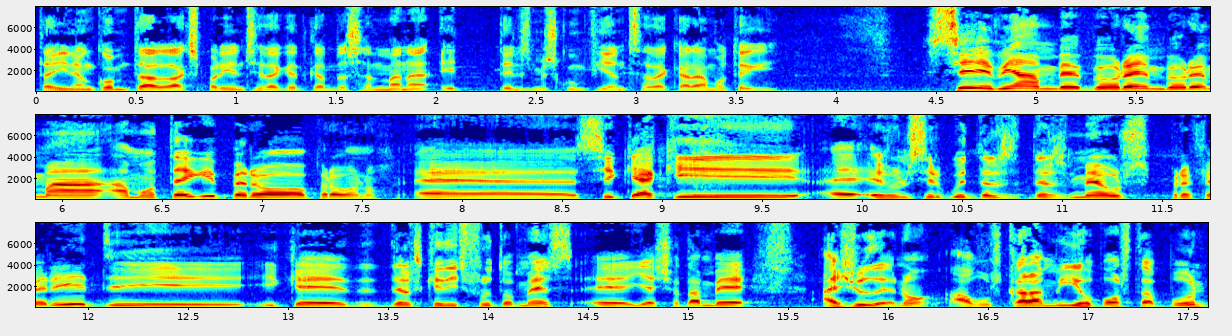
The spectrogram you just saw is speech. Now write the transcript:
Tenint en compte l'experiència d'aquest cap de setmana, tens més confiança de cara a Motegi? Sí, aviam, veurem, veurem a, a Motegi, però, però bueno, eh, sí que aquí eh, és un circuit dels, dels meus preferits i, i que, dels que disfruto més, eh, i això també ajuda no? a buscar la millor posta a punt.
